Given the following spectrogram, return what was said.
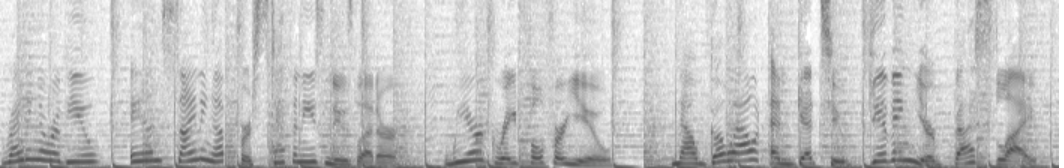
writing a review, and signing up for Stephanie's newsletter. We are grateful for you. Now go out and get to giving your best life.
